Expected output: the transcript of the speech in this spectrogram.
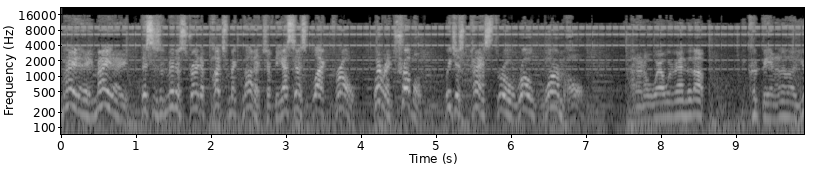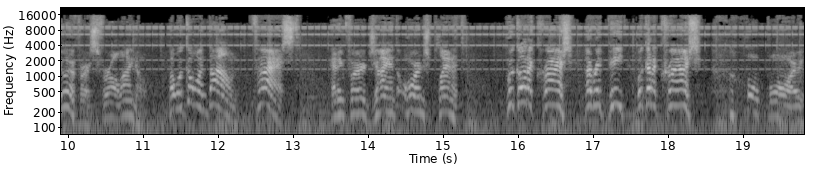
Mayday, Mayday! This is Administrator Putch McNuttich of the SS Black Crow. We're in trouble. We just passed through a rogue wormhole. I don't know where we've ended up. We could be in another universe for all I know. But we're going down, fast, heading for a giant orange planet. We're gonna crash! I repeat, we're gonna crash! Oh boy.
